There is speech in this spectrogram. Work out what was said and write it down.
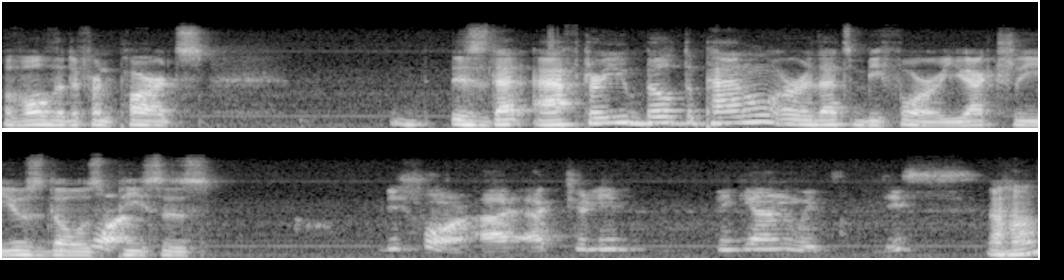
of all the different parts, is that after you built the panel or that's before? You actually use those Before. pieces. Before I actually began with this Uh-huh.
